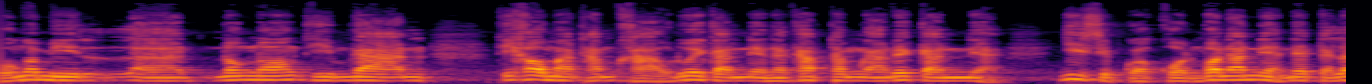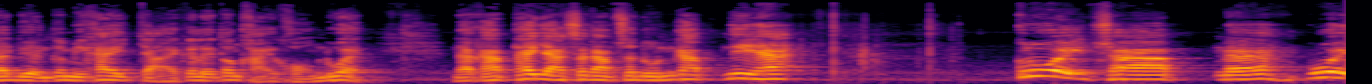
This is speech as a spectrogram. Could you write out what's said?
ผมก็มีน้องๆทีมงานที่เข้ามาทำข่าวด้วยกันเนี่ยนะครับทำงานด้วยกันเนี่ยยีกว่าคนเพราะนั้นเนี่ยในแต่ละเดือนก็มีค่าใช้จ่ายก็เลยต้องขายของด้วยนะครับถ้าอยากสนับสนุนครับนี่ฮะกล้วยฉาบนะกล้วย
